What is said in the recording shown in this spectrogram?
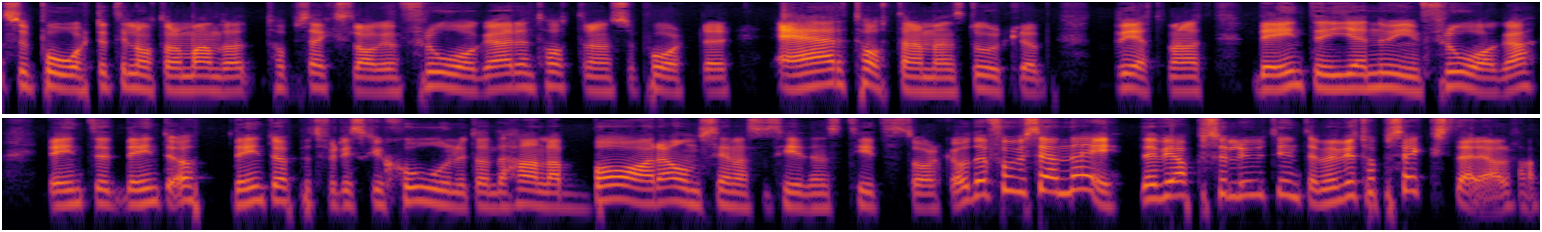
supporter till något av de andra topp 6-lagen frågar en Tottenham-supporter är Tottenham en storklubb? Då vet man att det är inte en genuin fråga. Det är inte, det är inte, upp, det är inte öppet för diskussion utan det handlar bara om senaste tidens tidstorka. Och det får vi säga nej. Det är vi absolut inte. Men vi är topp 6 där i alla fall.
